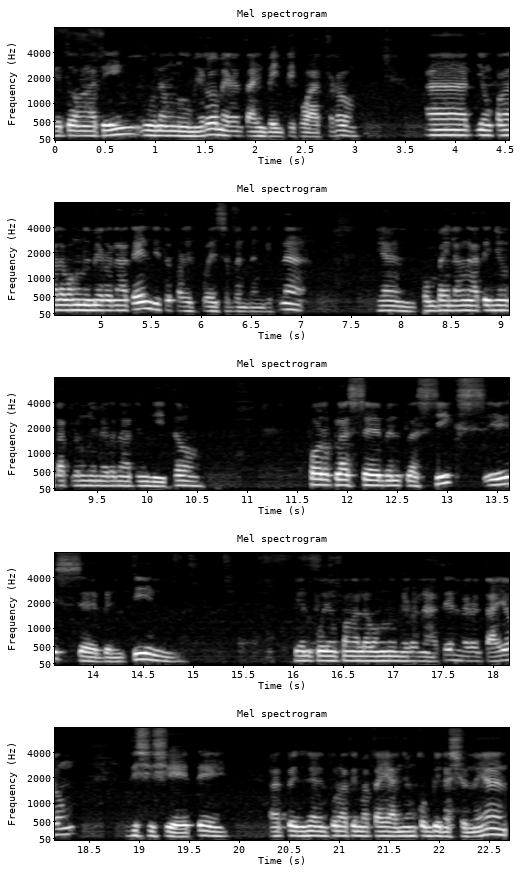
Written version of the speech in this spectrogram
Ito ang ating unang numero. Meron tayong 24. At yung pangalawang numero natin, dito pa rin po yan sa bandang gitna. Yan, combine lang natin yung tatlong numero natin dito. 4 plus 7 plus 6 is 17. Yan po yung pangalawang numero natin. Meron tayong 17. At pwede na rin po natin matayan yung kombinasyon na yan.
